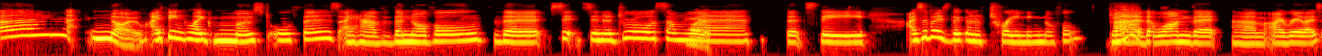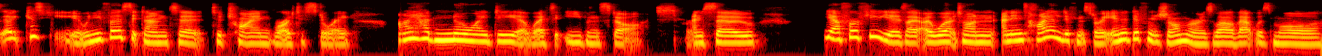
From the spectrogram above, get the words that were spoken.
Um, no. I think like most authors, I have the novel that sits in a drawer somewhere. Right. That's the I suppose the kind of training novel. Uh, yeah. Uh, the one that um, I realized because uh, you know, when you first sit down to to try and write a story, I had no idea where to even start. Right. And so, yeah, for a few years, I, I, worked on an entirely different story in a different genre as well. That was more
